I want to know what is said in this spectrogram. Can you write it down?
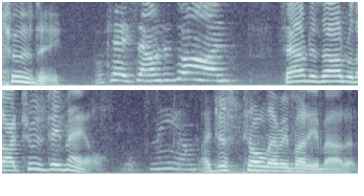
Tuesday. Okay, sound is on. Sound is on with our Tuesday mail. Yes, ma'am. I just told everybody about it.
